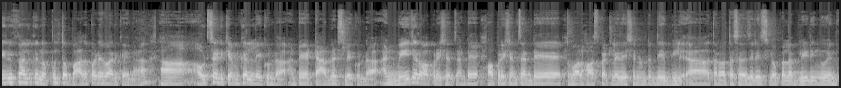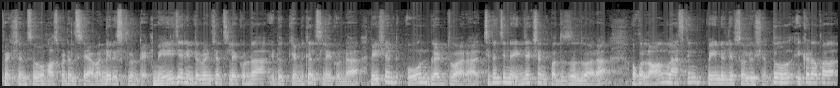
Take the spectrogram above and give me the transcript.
దీర్ఘకాలిక నొప్పులతో బాధపడే వారికైనా అవుట్ సైడ్ కెమికల్ లేకుండా అంటే టాబ్లెట్స్ లేకుండా అండ్ మేజర్ ఆపరేషన్స్ అంటే ఆపరేషన్స్ అంటే వాళ్ళ హాస్పిటలైజేషన్ ఉంటుంది తర్వాత సర్జరీస్ లోపల బ్లీడింగ్ ఇన్ఫెక్షన్స్ హాస్పిటల్ స్టే అవన్నీ రిస్క్లు ఉంటాయి. మేజర్ ఇంటర్వెన్షన్స్ లేకుండా ఇటు కెమికల్స్ లేకుండా పేషెంట్ ఓన్ బ్లడ్ ద్వారా చిన్న చిన్న ఇంజెక్షన్ పద్ధతుల ద్వారా ఒక long lasting pain relief solution so ఇక్కడ ఒక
